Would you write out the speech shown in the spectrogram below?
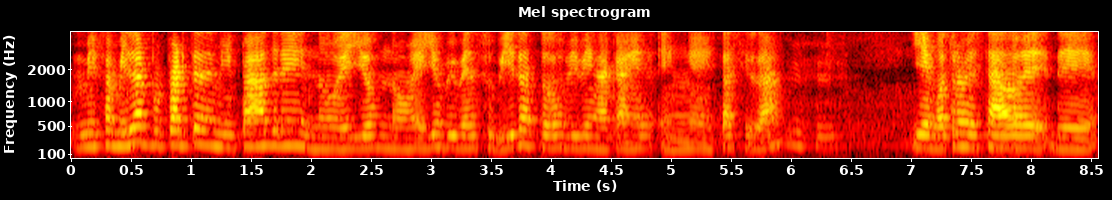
mi familia por parte de mi padre, no, ellos no, ellos viven su vida, todos viven acá en, esta ciudad. Y en otros estados de,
